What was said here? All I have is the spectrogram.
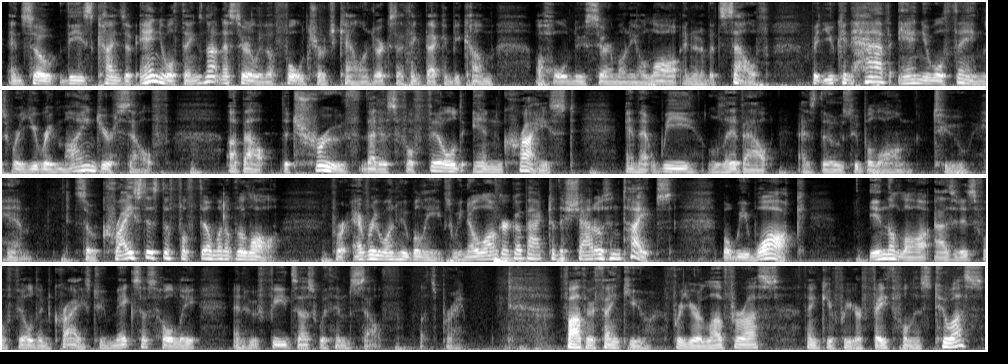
And so these kinds of annual things, not necessarily the full church calendar, because I think that can become a whole new ceremonial law in and of itself, but you can have annual things where you remind yourself about the truth that is fulfilled in Christ and that we live out as those who belong to Him. So Christ is the fulfillment of the law for everyone who believes. We no longer go back to the shadows and types, but we walk in the law as it is fulfilled in Christ, who makes us holy and who feeds us with himself. Let's pray. Father, thank you for your love for us. Thank you for your faithfulness to us.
